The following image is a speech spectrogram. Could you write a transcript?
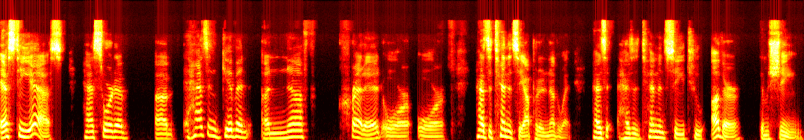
STS has sort of um, hasn't given enough credit or or has a tendency, I'll put it another way, has has a tendency to other the machine,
